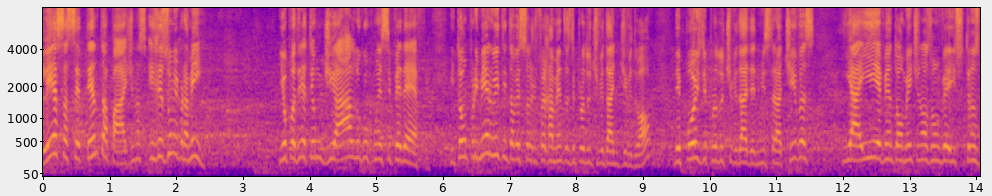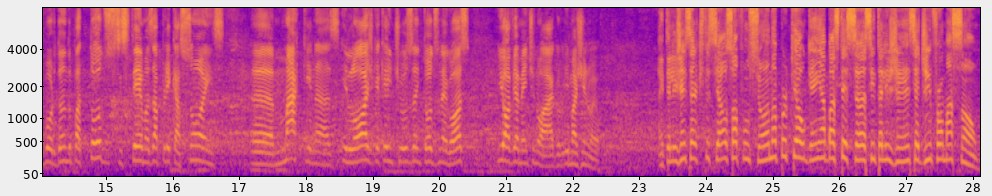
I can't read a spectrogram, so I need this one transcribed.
lê essas 70 páginas e resume para mim. E eu poderia ter um diálogo com esse PDF. Então o primeiro item talvez sejam ferramentas de produtividade individual, depois de produtividade administrativas, e aí eventualmente nós vamos ver isso transbordando para todos os sistemas, aplicações, máquinas e lógica que a gente usa em todos os negócios e obviamente no agro, imagino eu. A inteligência artificial só funciona porque alguém abasteceu essa inteligência de informação.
